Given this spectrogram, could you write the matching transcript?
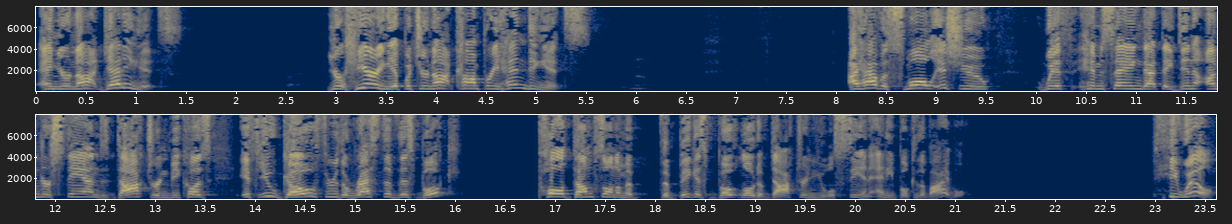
and you're not getting it. You're hearing it, but you're not comprehending it. I have a small issue with him saying that they didn't understand doctrine because if you go through the rest of this book, Paul dumps on them a, the biggest boatload of doctrine you will see in any book of the Bible. He will.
